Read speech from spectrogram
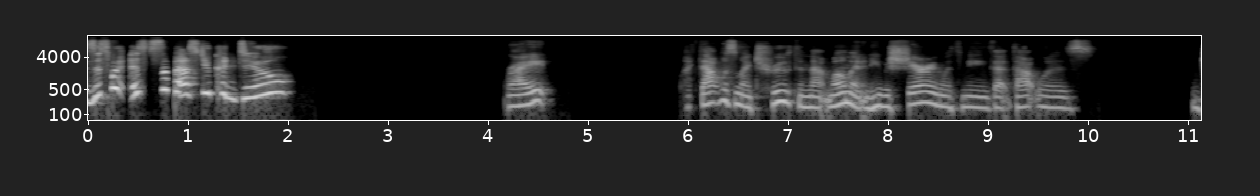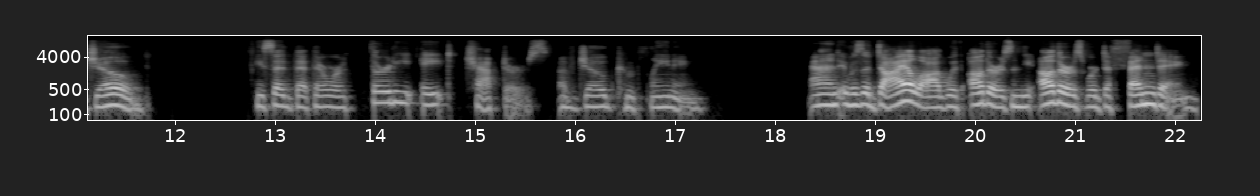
Is this what is this the best you could do? Right? Like that was my truth in that moment. And he was sharing with me that that was Job. He said that there were 38 chapters of Job complaining. And it was a dialogue with others, and the others were defending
